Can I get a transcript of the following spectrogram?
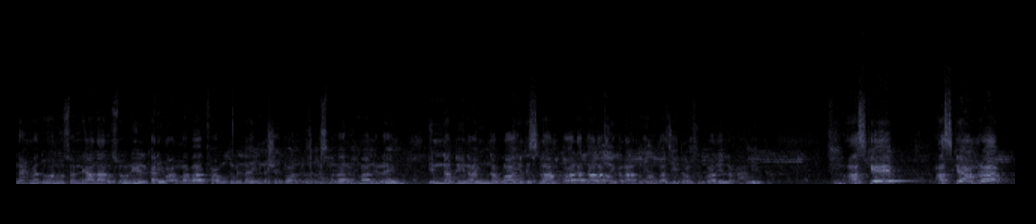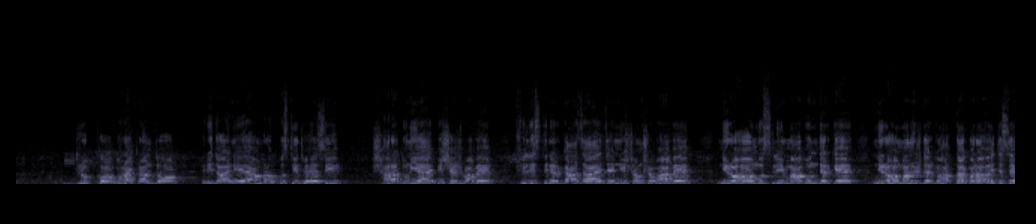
نحمد ونصلي على رسوله الكريم أما بعد فأعوذ بالله من الشيطان الرجيم بسم الله الرحمن الرحيم إن الدين عند الله الإسلام قال تعالى في كلامه المجيد والفرقان الحميد আজকে আজকে আমরা দুঃখ ভারাক্রান্ত হৃদয় নিয়ে আমরা উপস্থিত হয়েছি সারা দুনিয়ায় বিশেষভাবে ফিলিস্তিনের গাজায় যে নৃশংসভাবে নিরহ মুসলিম মা বোনদেরকে, নিরহ মানুষদেরকে হত্যা করা হইতেছে।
